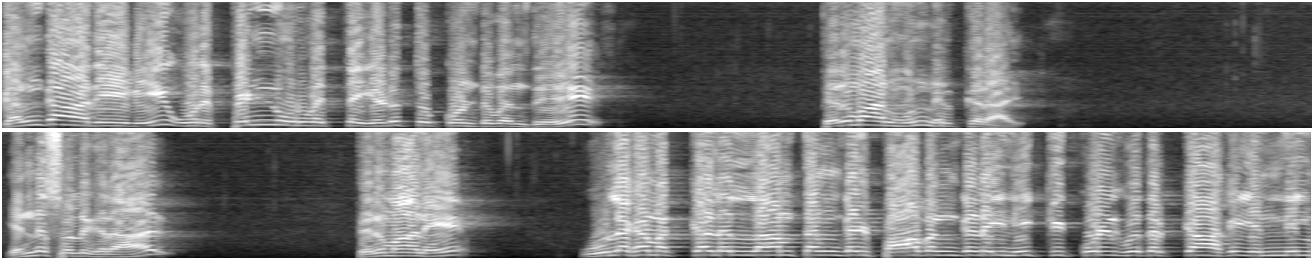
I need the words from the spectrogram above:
கங்காதேவி ஒரு பெண் உருவத்தை எடுத்துக்கொண்டு வந்து பெருமான் முன் நிற்கிறாள். என்ன சொல்லுகிறாள்? பெருமானே உலக மக்கள் எல்லாம் தங்கள் பாவங்களை நீக்கிக் கொள்வதற்காக என்னில்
